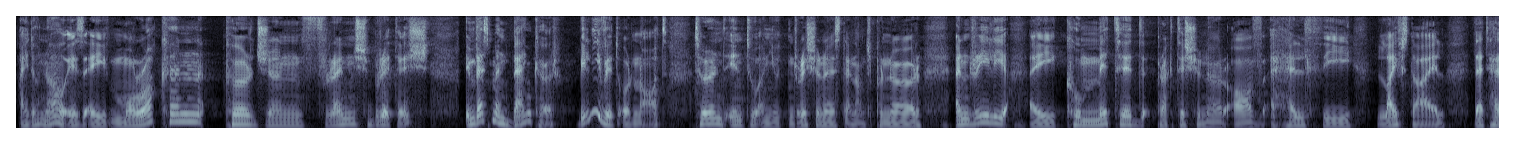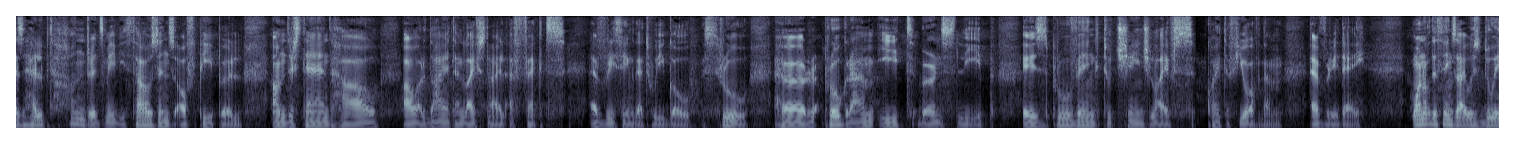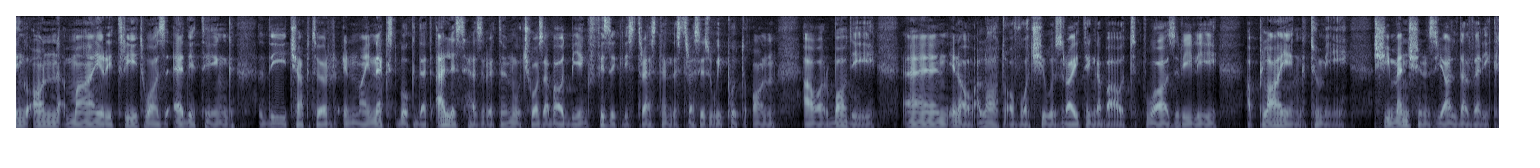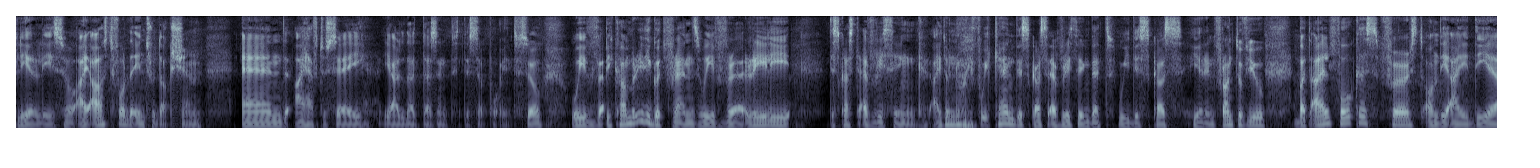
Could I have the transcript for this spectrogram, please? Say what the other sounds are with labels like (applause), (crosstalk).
I don't know, is a Moroccan, Persian, French, British investment banker believe it or not, turned into a nutritionist, an entrepreneur, and really a committed practitioner of a healthy lifestyle that has helped hundreds, maybe thousands of people understand how our diet and lifestyle affects everything that we go through. Her program, Eat, Burn, Sleep, is proving to change lives, quite a few of them, every day. One of the things I was doing on my retreat was editing the chapter in my next book that Alice has written, which was about being physically stressed and the stresses we put on our body. And, you know, a lot of what she was writing about was really applying to me. She mentions Yalda very clearly. So I asked for the introduction. And I have to say, Yalda doesn't disappoint. So we've become really good friends. We've uh, really discussed everything. I don't know (laughs) if we can discuss everything that we discuss here in front of you, but I'll focus first on the idea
